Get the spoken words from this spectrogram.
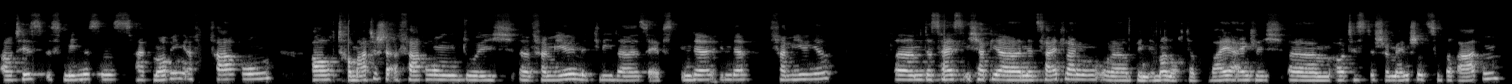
Autist ist mindestens, hat Mobbing-Erfahrungen, auch traumatische Erfahrungen durch äh, Familienmitglieder selbst in der, in der Familie. Ähm, das heißt, ich habe ja eine Zeit lang oder bin immer noch dabei, eigentlich ähm, autistische Menschen zu beraten.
